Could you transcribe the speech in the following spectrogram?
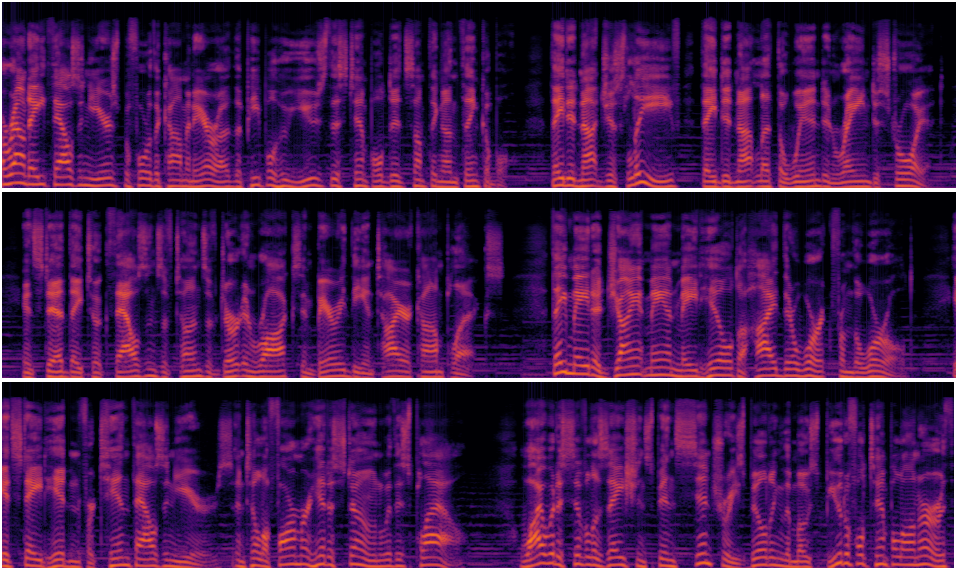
Around 8,000 years before the Common Era, the people who used this temple did something unthinkable. They did not just leave, they did not let the wind and rain destroy it. Instead, they took thousands of tons of dirt and rocks and buried the entire complex. They made a giant man-made hill to hide their work from the world. It stayed hidden for 10,000 years until a farmer hit a stone with his plow. Why would a civilization spend centuries building the most beautiful temple on earth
